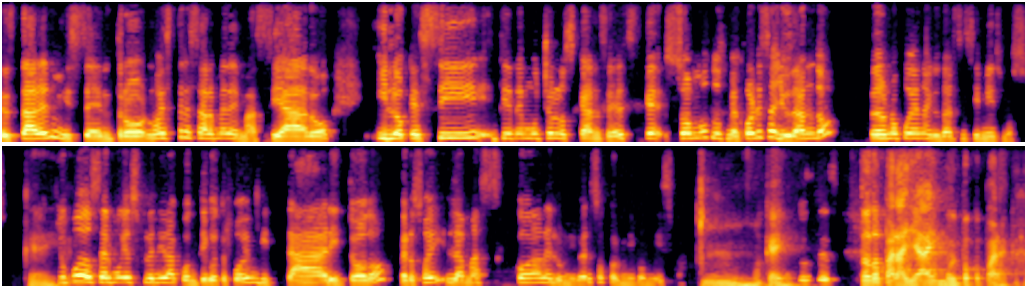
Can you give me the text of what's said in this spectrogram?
estar en mi centro, no estresarme demasiado y lo que sí tiene mucho los cánceres es que somos los mejores ayudando, pero no pueden ayudarse a sí mismos. Yo puedo ser muy espléndida contigo, te puedo invitar y todo, pero soy la más coda del universo conmigo misma. Mm, ok. Entonces, todo para allá y muy poco para acá.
